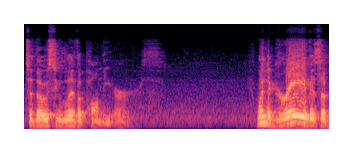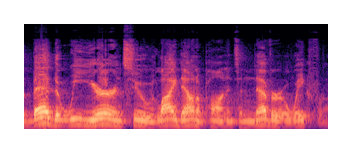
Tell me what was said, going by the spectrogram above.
to those who live upon the earth. When the grave is a bed that we yearn to lie down upon and to never awake from.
